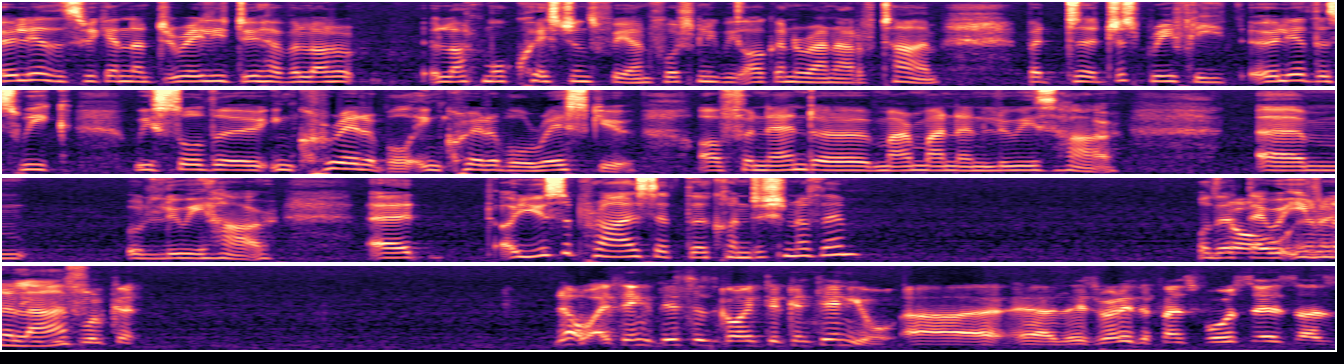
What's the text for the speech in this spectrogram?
earlier this weekend, I really do have a lot of a lot more questions for you. Unfortunately, we are going to run out of time. But uh, just briefly, earlier this week, we saw the incredible, incredible rescue of Fernando Marman and Louis Har, um, Louis Har. Uh, are you surprised at the condition of them, or that no, they were even alive? No, I think this is going to continue. Uh, uh, the Israeli Defense Forces are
